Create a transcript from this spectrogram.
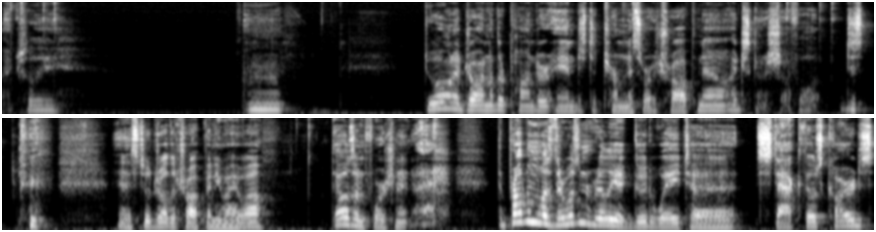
Actually, uh, do I want to draw another ponder and just a terminus or a trop? No, I'm just going to shuffle. Just and still draw the trop anyway. Well, that was unfortunate. the problem was there wasn't really a good way to stack those cards.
